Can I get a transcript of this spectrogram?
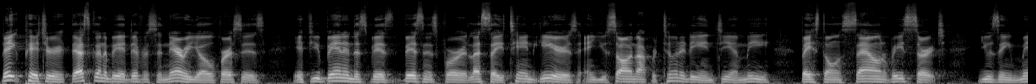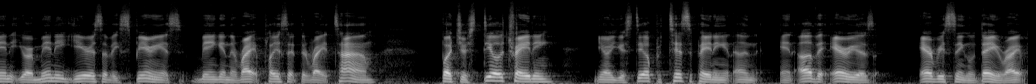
big picture that's going to be a different scenario versus if you've been in this business for let's say 10 years and you saw an opportunity in GME based on sound research using many your many years of experience being in the right place at the right time but you're still trading you know you're still participating in in other areas every single day, right?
